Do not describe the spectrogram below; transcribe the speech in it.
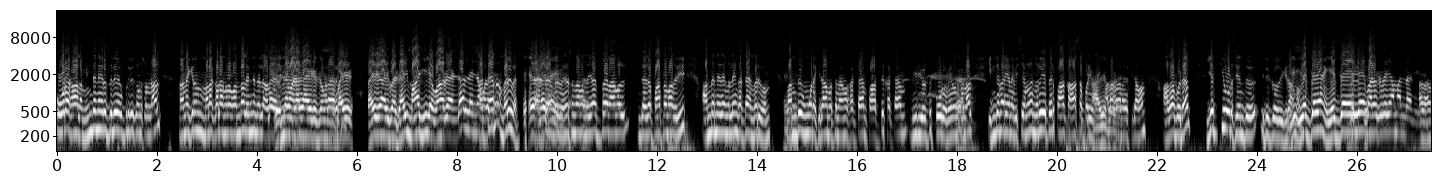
கோடை காலம் இந்த நேரத்துல எப்படி இருக்குன்னு சொன்னால் நான் நினைக்கிறேன் மழை காலங்களும் வந்தால் என்ன நல்ல அழகா என்ன அழகா இருக்கும்? நான் வருவேன். இப்ப நாங்கள் இந்த இதை பார்த்த மாதிரி அந்த நேரங்கள்லயும் கட்டாயம் வருவோம். வந்து உங்களோட கிராமத்தை நாங்க கட்டாயம் பார்த்து கட்டாயம் வீடியோ எடுத்து போடுவோம். ஏன்னு சொன்னால் இந்த மாதிரியான விஷயங்களை நிறைய பேர் பார்க்க ஆசைப்படுவோம். அது அழகான கிராமம். அதை விட இயற்கையோடு சேர்ந்து இருக்கிற ஒரு இது கிராமம் இயற்கைதான்? இயற்கையிலே வளர்க்குற ஜாமான் தானே அதான்.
